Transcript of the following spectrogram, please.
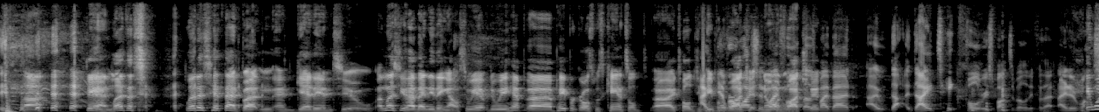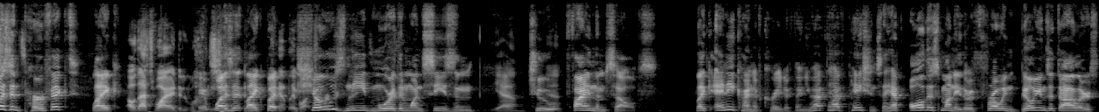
Uh, Dan, let us let us hit that button and get into. Unless you have anything else, do we have? Do we have? Uh, Paper Girls was canceled. Uh, I told you people to watch it. it. No one fault. watched that was it. my bad. I, I take full responsibility for that. I didn't watch It wasn't perfect. Like Oh, that's why I didn't watch it wasn't like. But shows need more than one season Yeah. to yeah. find themselves. Like any kind of creative thing, you have to have patience. They have all this money. They're throwing billions of dollars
